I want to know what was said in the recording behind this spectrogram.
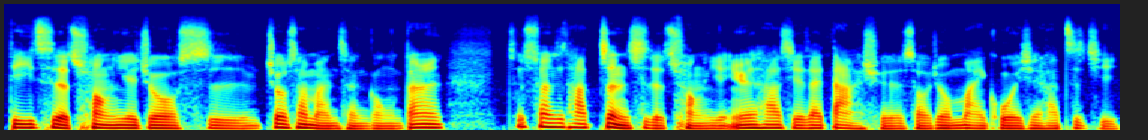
第一次的创业就是就算蛮成功，当然这算是他正式的创业，因为他其实在大学的时候就卖过一些他自己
